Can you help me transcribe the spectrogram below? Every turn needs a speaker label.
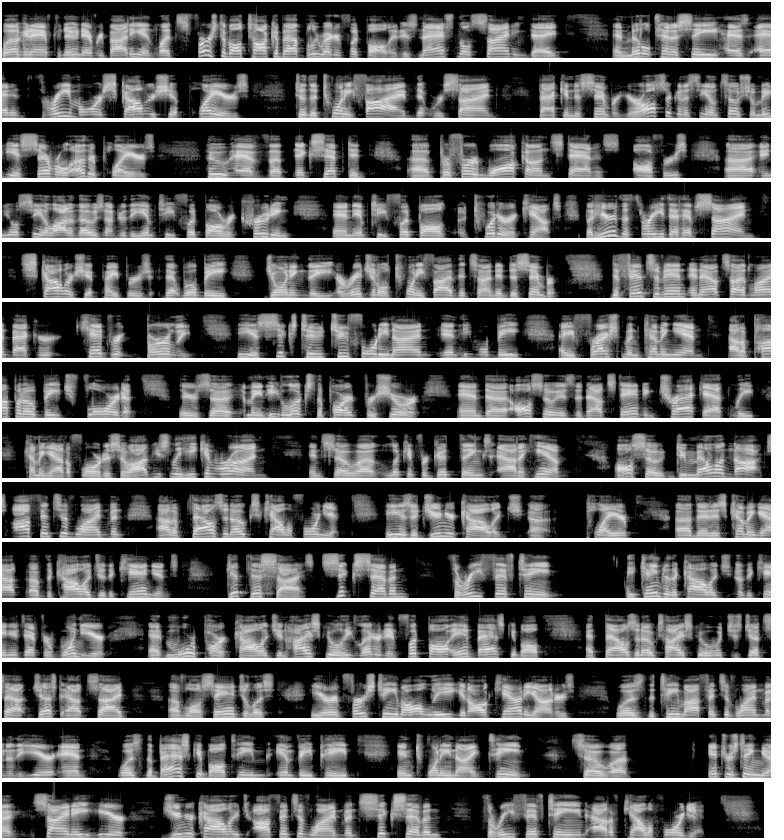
Speaker 1: Well, good afternoon, everybody. And let's first of all talk about Blue Raider football. It is National Signing Day, and Middle Tennessee has added three more scholarship players to the 25 that were signed back in December. You're also going to see on social media several other players who have uh, accepted uh, preferred walk on status offers, uh, and you'll see a lot of those under the MT Football Recruiting and MT Football uh, Twitter accounts. But here are the three that have signed scholarship papers that will be joining the original 25 that signed in December. Defensive end and outside linebacker Kedrick Burley. He is 6'2, 249, and he will be a freshman coming in out of Pompano Beach, Florida. There's, uh, I mean, he looks the part for sure, and uh, also is an outstanding track athlete coming out of Florida. So obviously he can run, and so uh, looking for good things out of him. Also, Dumela Knox, offensive lineman out of Thousand Oaks, California. He is a junior college uh, player uh, that is coming out of the College of the Canyons. Get this size 6'7, 315. He came to the College of the Canyons after one year at Moorpark College. In high school, he lettered in football and basketball at Thousand Oaks High School, which is just out, just outside of Los Angeles. He earned first team All League and All County honors, was the team offensive lineman of the year, and was the basketball team MVP in 2019. So, uh, interesting uh, signee here. Junior college offensive lineman, 6'7, 315 out of California.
